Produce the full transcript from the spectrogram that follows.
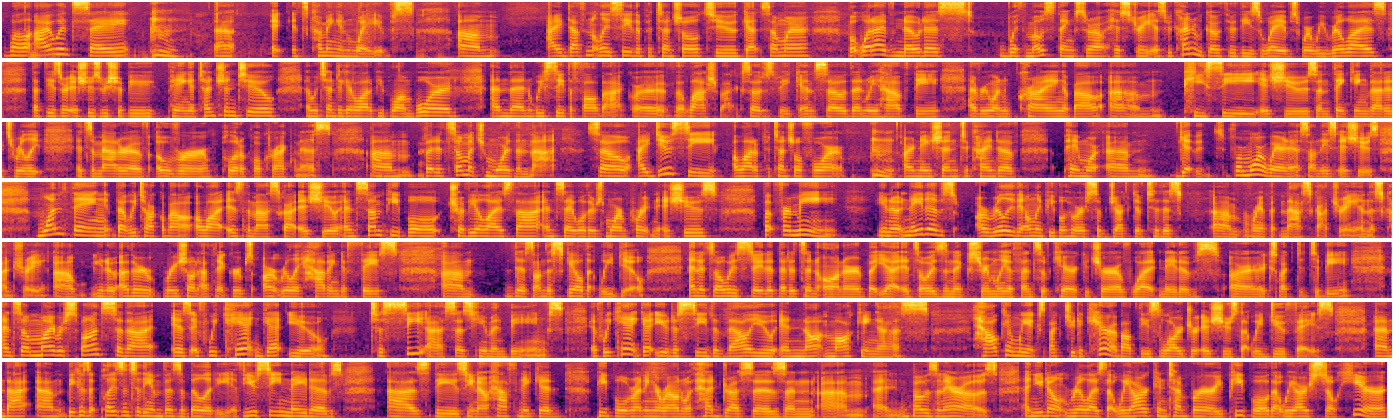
Well, I would say that it, it's coming in waves. Mm-hmm. Um, I definitely see the potential to get somewhere, but what I've noticed with most things throughout history is we kind of go through these waves where we realize that these are issues we should be paying attention to, and we tend to get a lot of people on board, and then we see the fallback or the lashback, so to speak, and so then we have the everyone crying about um, PC issues and thinking that it's really it's a matter of over political correctness, um, but it's so much more than that. So I do see a lot of potential for our nation to kind of pay more, um, get for more awareness on these issues. One thing that we talk about a lot is the mascot issue, and some people trivialize that and say, well, there's more important issues. But for me, you know, natives are really the only people who are subjective to this um, rampant mascotry in this country. Uh, you know, other racial and ethnic groups aren't really having to face um, this on the scale that we do. And it's always stated that it's an honor, but yet it's always an extremely offensive caricature of what natives are expected to be. And so my response to that is if we can't get you to see us as human beings, if we can't get you to see the value in not mocking us, how can we expect you to care about these larger issues that we do face? And that um, because it plays into the invisibility. If you see natives as these, you know, half-naked people running around with headdresses and um, and bows and arrows, and you don't realize that we are contemporary people, that we are still here,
